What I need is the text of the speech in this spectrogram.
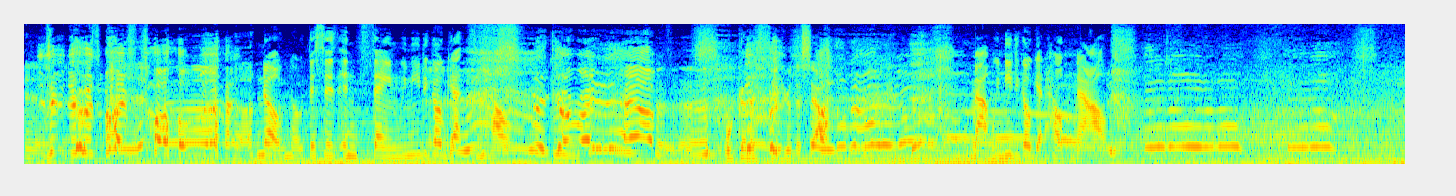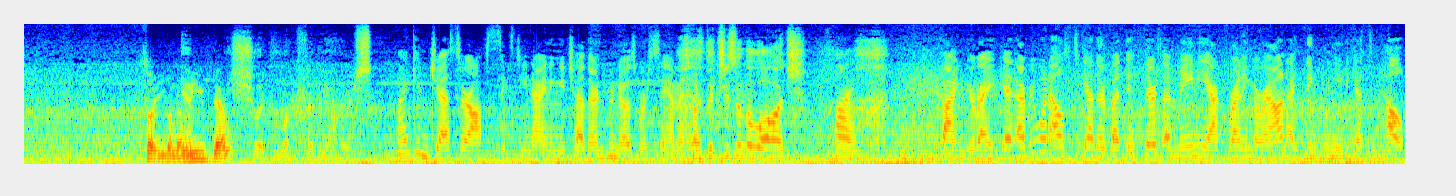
It, it was my fault, man. No, no, this is insane. We need to go get some help. I cut right in half. We're gonna figure this out. Matt, we need to go get help now. So you're gonna leave them? We should look for the others. Mike and Jess are off 69ing each other, and who knows where Sam is. I think she's in the lodge. Fine. Fine, you're right. Get everyone else together, but if there's a maniac running around, I think we need to get some help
